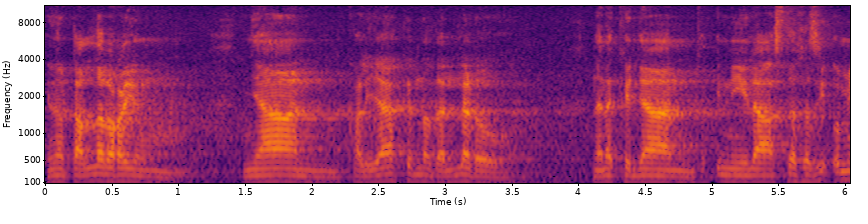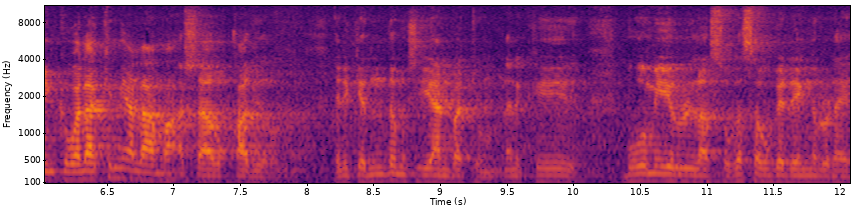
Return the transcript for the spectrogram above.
എന്നിട്ട് അല്ല പറയും ഞാൻ കളിയാക്കുന്നതല്ലടോ. നിനക്ക് ഞാൻ എനിക്ക് എന്തും ചെയ്യാൻ പറ്റും. നിനക്ക് ഭൂമിയിലുള്ള സുഖസൗകര്യങ്ങളുടെ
